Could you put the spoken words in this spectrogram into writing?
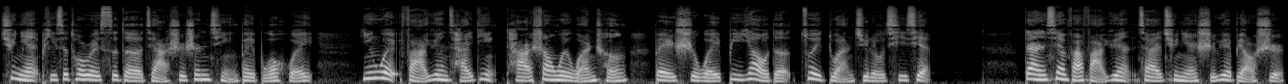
去年，皮斯托瑞斯的假释申请被驳回，因为法院裁定他尚未完成被视为必要的最短拘留期限。但宪法法院在去年十月表示，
